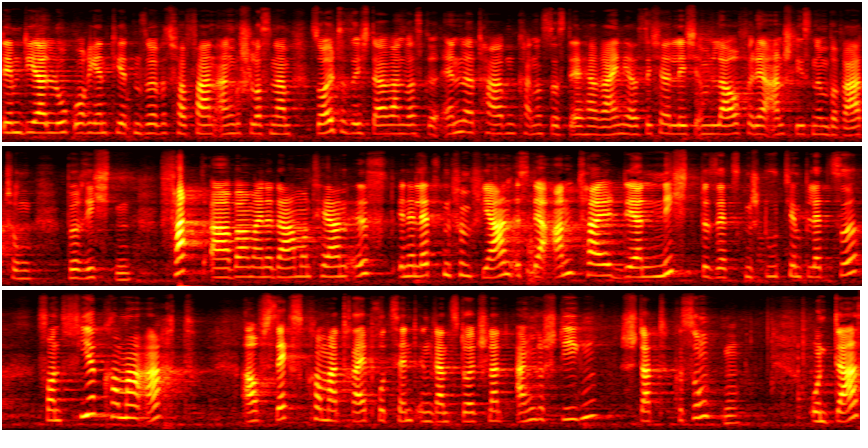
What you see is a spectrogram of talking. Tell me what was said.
dem dialogorientierten Serviceverfahren angeschlossen haben. Sollte sich daran etwas geändert haben, kann uns das der Herr Rhein ja sicherlich im Laufe der anschließenden Beratungen berichten. Fakt aber, meine Damen und Herren, ist, in den letzten fünf Jahren ist der Anteil der nicht besetzten Studienplätze von 4,8 auf 6,3% in ganz Deutschland angestiegen statt gesunken. Und das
